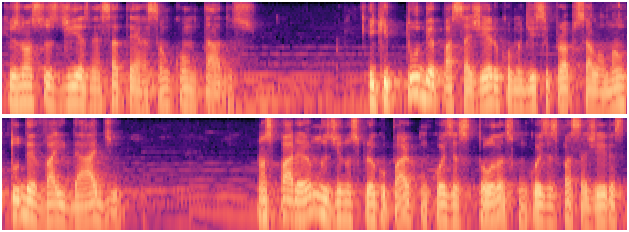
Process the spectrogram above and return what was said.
que os nossos dias nessa terra são contados e que tudo é passageiro, como disse o próprio Salomão, tudo é vaidade, nós paramos de nos preocupar com coisas tolas, com coisas passageiras,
